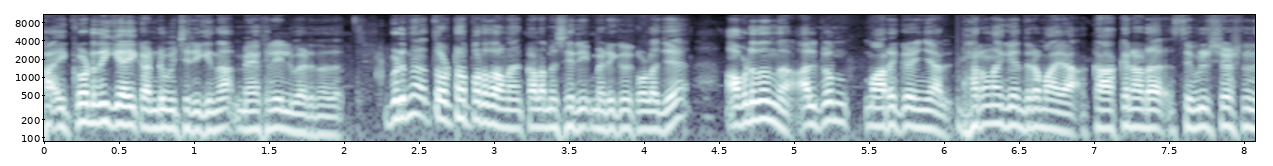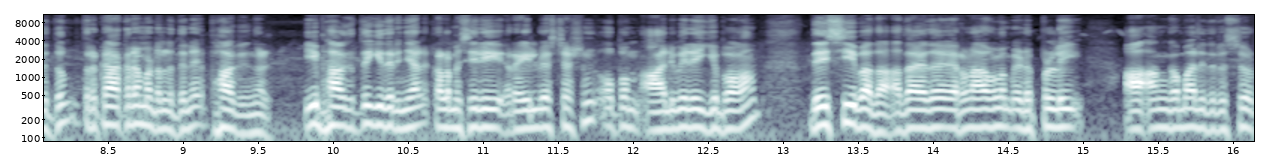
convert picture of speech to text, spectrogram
ഹൈക്കോടതിക്കായി കണ്ടുവച്ചിരിക്കുന്ന മേഖലയിൽ വരുന്നത്. ഇവിടുന്ന് തൊട്ടപ്പുറത്താണ് കളമശ്ശേരി മെഡിക്കൽ കോളേജ്. അവിടെ നിന്ന് അല്പം മാറിക്കഴിഞ്ഞാൽ ഭരണകേന്ദ്രമായ കാക്കനാട് സിവിൽ സ്റ്റേഷനിലെത്തും തൃക്കാക്കര മണ്ഡലത്തിന്റെ ഭാഗങ്ങൾ. ഈ ഭാഗത്തേക്ക് തിരിഞ്ഞാൽ കളമശ്ശേരി റെയിൽവേ സ്റ്റേഷൻ ഒപ്പം ആലുവയിലേക്ക് പോകാം. ദേശീയപാത അതായത് എറണാകുളം എടപ്പള്ളി അങ്കമാലി തൃശ്ശൂർ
